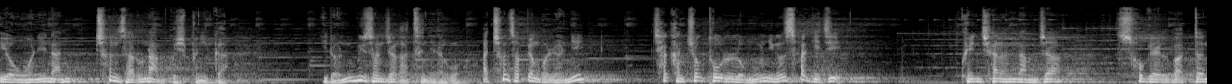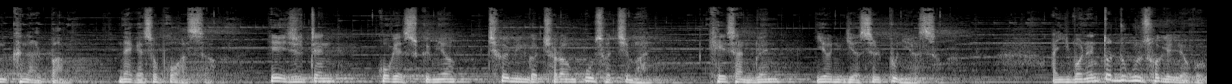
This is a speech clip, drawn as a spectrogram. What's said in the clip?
영원히 난 천사로 남고 싶으니까. 이런 위선자 같으니라고. 아, 천사병 걸렸니? 착한 척 도를 넘으면 이건 사기지. 괜찮은 남자 소개를 받던 그날 밤 내게서 보았어. 잊을 땐 고개 숙이며 처음인 것처럼 웃었지만 계산된 연기였을 뿐이었어. 아, 이번엔 또 누굴 속이려고?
